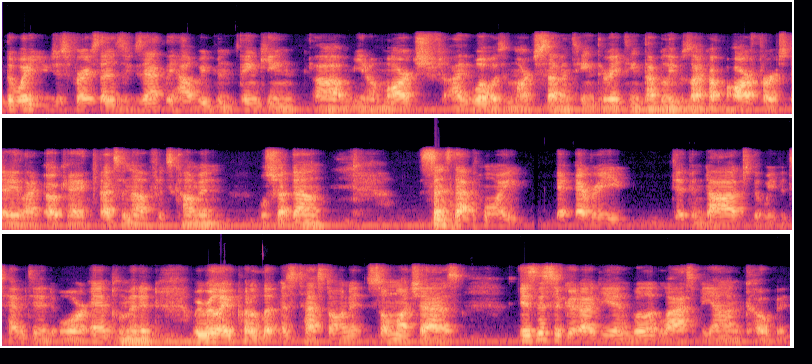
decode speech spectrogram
the way you just phrased that is exactly how we've been thinking. Um, you know, March, I, what was it, March 17th or 18th, I believe, was like our first day. Like, okay, that's enough. It's coming. We'll shut down. Since that point, every dip and dodge that we've attempted or implemented, we really put a litmus test on it. So much as, is this a good idea and will it last beyond COVID?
